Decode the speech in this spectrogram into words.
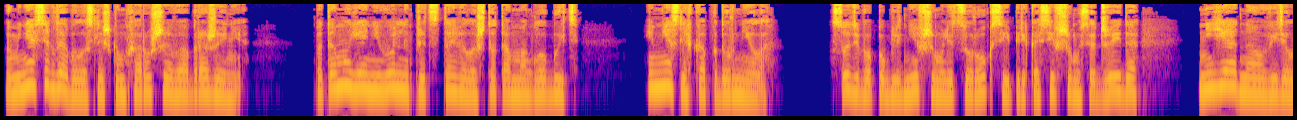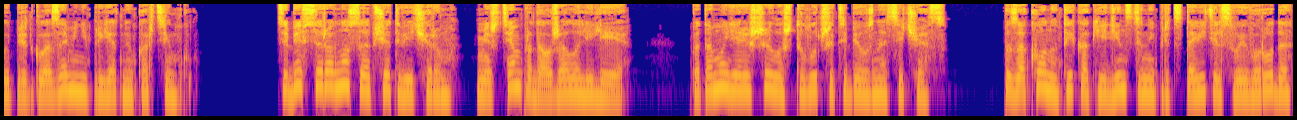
У меня всегда было слишком хорошее воображение, потому я невольно представила, что там могло быть, и мне слегка подурнело. Судя по побледневшему лицу Рокси и перекосившемуся Джейда, не я одна увидела перед глазами неприятную картинку. «Тебе все равно сообщат вечером», — меж тем продолжала Лилея. «Потому я решила, что лучше тебе узнать сейчас. По закону ты, как единственный представитель своего рода,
